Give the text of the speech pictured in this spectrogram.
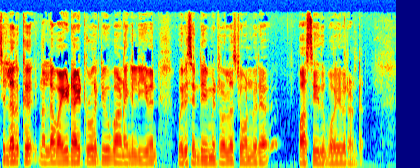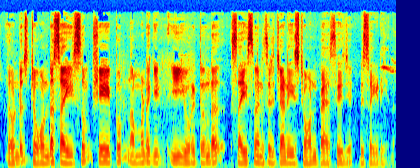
ചിലർക്ക് നല്ല വൈഡായിട്ടുള്ള ട്യൂബാണെങ്കിൽ ഈവൻ ഒരു സെന്റിമീറ്റർ ഉള്ള സ്റ്റോൺ വരെ പാസ് ചെയ്ത് പോയവരുണ്ട്. അതുകൊണ്ട് സ്റ്റോണിന്റെ സൈസും ഷേപ്പും നമ്മുടെ ഈ യൂറിറ്ററിന്റെ സൈസും അനുസരിച്ചാണ് ഈ സ്റ്റോൺ പാസേജ് ഡിസൈഡ് ചെയ്യുന്നത്.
